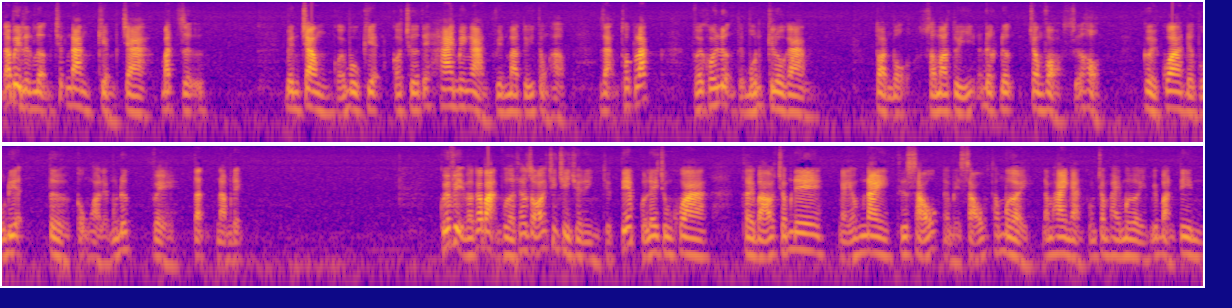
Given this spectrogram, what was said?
đã bị lực lượng chức năng kiểm tra, bắt giữ. Bên trong gói bưu kiện có chứa tới 20.000 viên ma túy tổng hợp dạng thuốc lắc với khối lượng tới 4 kg. Toàn bộ số ma túy đã được đựng trong vỏ sữa hộp, gửi qua đường bưu điện từ Cộng hòa Liên bang Đức về tận Nam Định. Quý vị và các bạn vừa theo dõi chương trình truyền hình trực tiếp của Lê Trung Khoa, Thời báo chấm ngày hôm nay thứ 6 ngày 16 tháng 10 năm 2020 với bản tin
